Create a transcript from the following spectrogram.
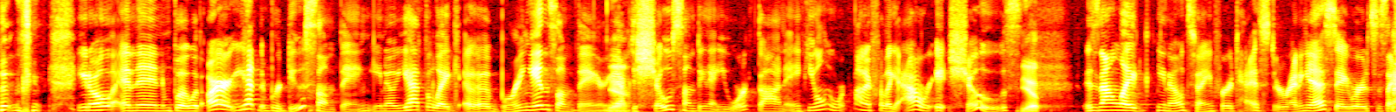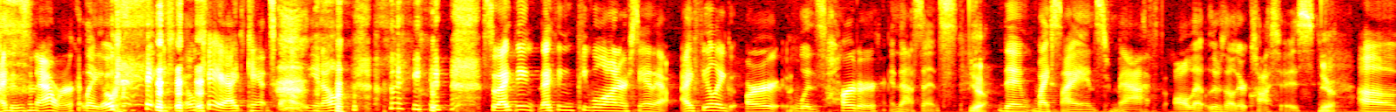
Yep. you know, and then, but with art, you have to produce something, you know, you have to like uh, bring in something or you Yeah. have to show something that you worked on. And if you only worked on it for like an hour, it shows. yep It's not like, you know, studying for a test or writing an essay where it's just like, I did this an hour. Like, okay, okay, I can't tell, you know? so I think, I think people understand that. I feel like art was harder in that sense yeah than my science, math, all that, those other classes yeah um,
